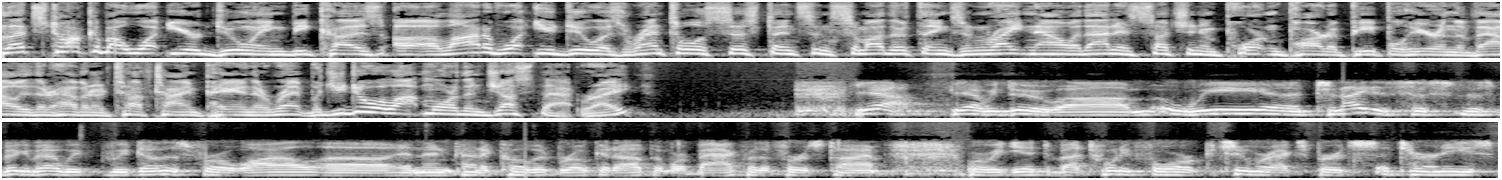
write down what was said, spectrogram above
Let's talk about what you're doing because uh, a lot of what you do is rental assistance and some other things. And right now, that is such an important part of people here in the Valley that are having a tough time paying their rent. But you do a lot more than just that, right? Yeah, yeah, we do. Um, we uh, tonight is this, this big event. We've, we've done this for a while, uh, and then kind of COVID broke it up, and we're back for the first time, where we get about 24 consumer experts, attorneys,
